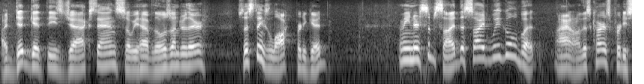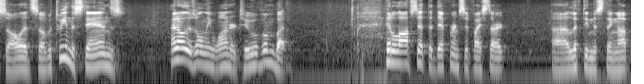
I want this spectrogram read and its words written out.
I did get these jack stands, so we have those under there. So this thing's locked pretty good. I mean, there's some side-to-side wiggle, but I don't know. This car is pretty solid. So between the stands, I know there's only one or two of them, but it'll offset the difference if I start uh, lifting this thing up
